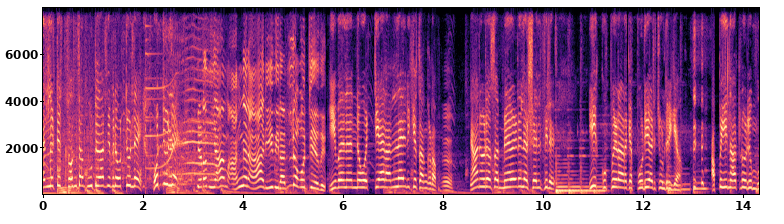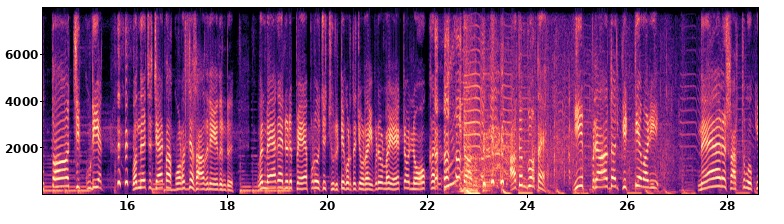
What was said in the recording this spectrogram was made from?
എന്നിട്ട് സ്വന്തം കൂട്ടുകാരൻ ഇവനെ ഒറ്റൂല്ലേ? ഒറ്റൂല്ലേ? എടാ ഞാൻ അങ്ങനെ ആ രീതിയിലല്ല ഒറ്റിയത്. ഇവൻ എന്നെ ഒറ്റിയാലല്ല എനിക്ക് സങ്കടം. ഞാൻ ഞാനൊരു ദിവസം മേളിലെ ഷെൽഫിൽ ഈ കുപ്പിയുടെ ഇടയ്ക്ക് പൊടി അടിച്ചുകൊണ്ടിരിക്കുക അപ്പൊ ഈ നാട്ടിലൊരു മുത്താച്ചി കുടിയൻ വന്നേച്ച് ചേട്ടാ കുറഞ്ഞ സാധനം ഏതുണ്ട്? ഇവൻ വേഗം എന്നെ ഒരു പേപ്പർ വെച്ച് ചുരുട്ടി കൊടുത്തു ഇവിടെയുള്ള ഏറ്റവും ലോക്കൽ ഇതാണ്. അതും പോട്ടെ. ഈ പ്രാന്തം കിട്ടിയ വഴി നേരെ ഷർട്ട് പൊക്കി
